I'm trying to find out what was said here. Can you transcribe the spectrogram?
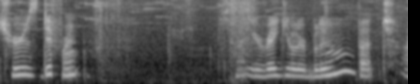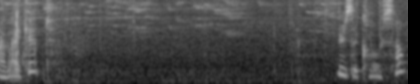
Sure is different. It's not your regular bloom, but I like it. Here's a close-up.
